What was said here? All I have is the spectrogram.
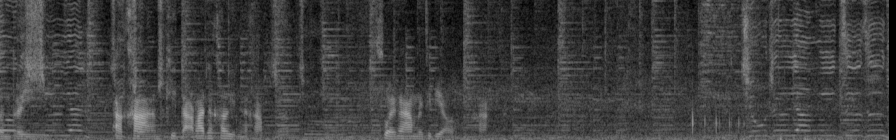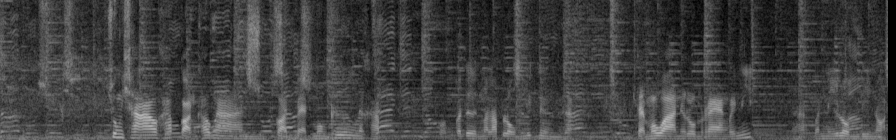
ดนตรีอาคารคีตาราชนครินนะครับ สวยงามเลยทีเดียวฮะช่วงเช้าครับก่อนเข้างานก่อน8โมงครึ่งนะครับ ผมก็เดินมารับลมนิดนึงนะแต่เมื่อวานในลมแรงไปนิดนะฮะวันนี้ลมดีหน่อย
